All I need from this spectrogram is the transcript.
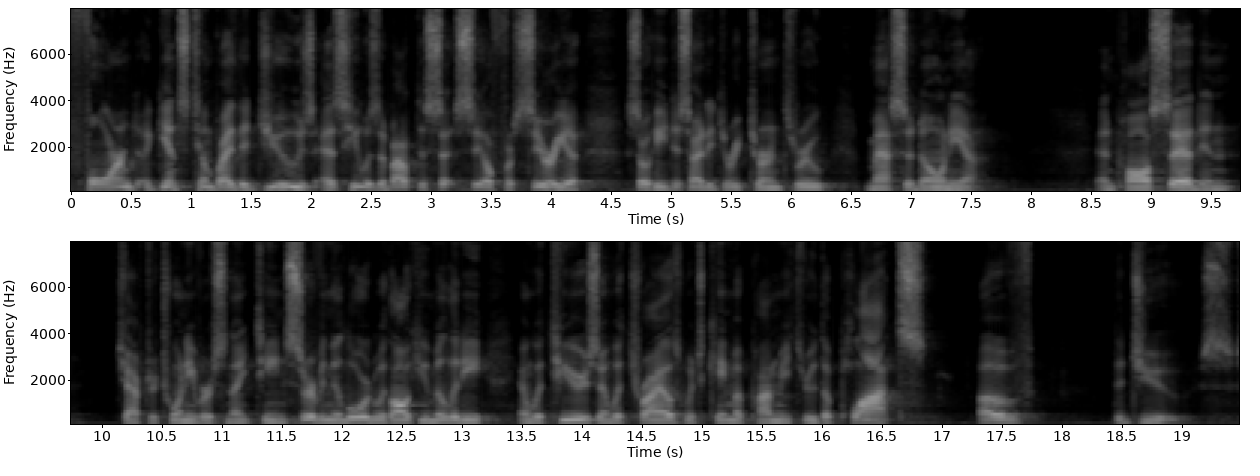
formed against him by the Jews as he was about to set sail for Syria, so he decided to return through Macedonia. And Paul said in chapter 20, verse 19, serving the Lord with all humility and with tears and with trials which came upon me through the plots of the Jews.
